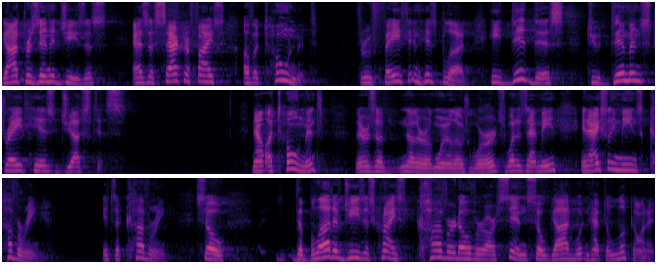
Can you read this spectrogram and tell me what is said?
God presented Jesus as a sacrifice of atonement through faith in his blood. He did this to demonstrate his justice. Now, atonement, there's another one of those words. What does that mean? It actually means covering. It's a covering. So, the blood of Jesus Christ covered over our sins so God wouldn't have to look on it.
